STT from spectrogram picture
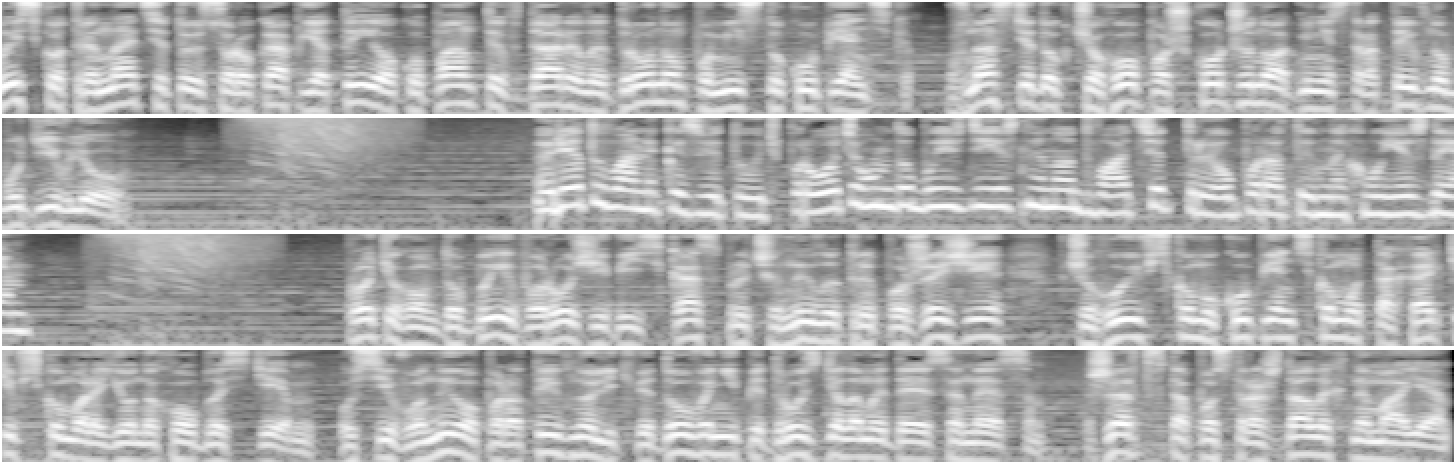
Близько 13.45 окупанти вдарили дроном по місту Куп'янськ, внаслідок чого пошкоджено адміністративну будівлю. Рятувальники звітують, протягом доби здійснено 23 оперативних виїзди. Протягом доби ворожі війська спричинили три пожежі в Чугуївському, Куп'янському та Харківському районах області. Усі вони оперативно ліквідовані підрозділами ДСНС. Жертв та постраждалих немає.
